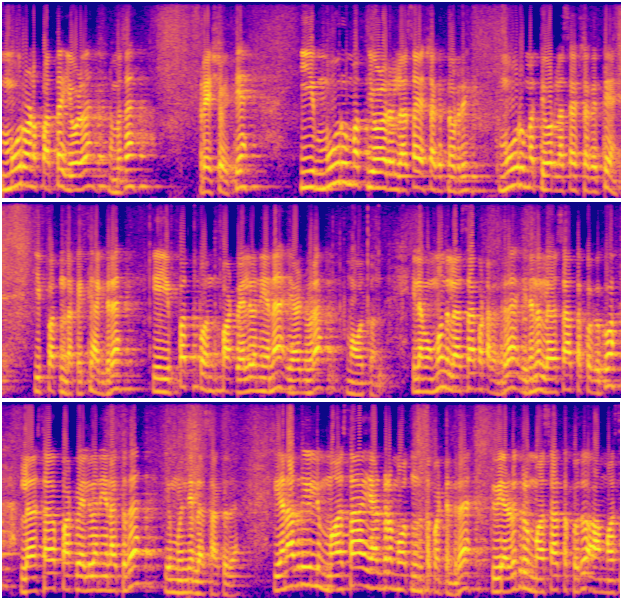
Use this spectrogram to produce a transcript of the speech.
ಮೂರು ಅನುಪಾತ ಏಳು ನಮ್ಮದ ರೇಷೋ ಐತಿ. ಈ ಮೂರು ಮತ್ತು ಏಳರ ಲಸ ಎಷ್ಟಾಗತ್ತೆ ನೋಡ್ರಿ? ಮೂರು ಮತ್ತು ಏಳು ಲಸ ಎಷ್ಟಾಗತ್ತೆ? ಇಪ್ಪತ್ತೊಂದು ಆಕೈತಿ ಹಾಗಿದ್ರೆ ಈ ಇಪ್ಪತ್ತೊಂದು ಪಾಟ್ ವ್ಯಾಲ್ಯೂನ್ ಏನ? ಎರಡು ನೂರ ಮೂವತ್ತೊಂದು. ಇಲ್ಲ ನಮಗೆ ಮುಂದೆ ಲಸ ಕೊಟ್ಟಾರಂದ್ರೆ ಇದನ್ನ ಲಸ ತಕ್ಕೋಬೇಕು. ಲಸ ಪಾರ್ಟ್ ವ್ಯಾಲ್ಯೂನ ಏನಾಗ್ತದೆ? ಈ ಮುಂದಿನ ಲಸ ಆಗ್ತದೆ. ಏನಾದರೂ ಇಲ್ಲಿ ಮಸ ಎರಡು ನೂರ ಮೂವತ್ತೊಂದು ತಗೊಟ್ಟಿದ್ರೆ ಇವು ಎರಡಿದ್ರು ಮಸ ತಕ್ಕೋದು, ಆ ಮಸ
